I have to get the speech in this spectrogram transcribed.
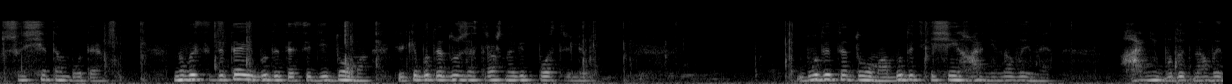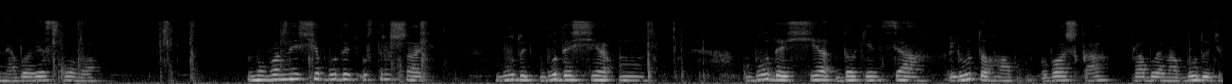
Що ще там буде? Ну ви сидите і будете сидіти вдома, тільки буде дуже страшно від пострілів. Будете вдома, будуть іще й гарні новини. Гарні будуть новини, обов'язково. Ну, вони ще будуть устрашати. Будуть, буде ще, буде ще до кінця лютого важка проблема. Будуть,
